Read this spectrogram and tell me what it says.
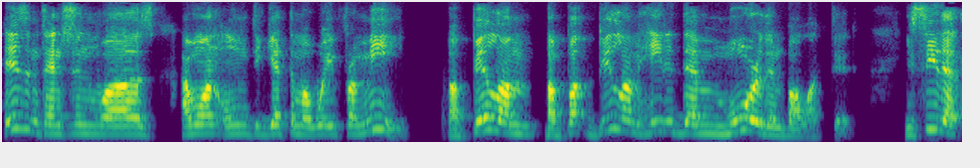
His intention was I want only to get them away from me. But Bilam, but, but Bilam hated them more than Balak did. You see that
